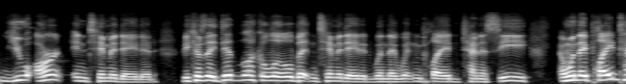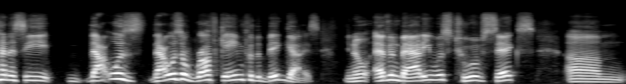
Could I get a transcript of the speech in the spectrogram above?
you aren't intimidated because they did look a little bit intimidated when they went and played Tennessee. And when they played Tennessee, that was that was a rough game for the big guys. You know, Evan Battey was two of six. Um,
